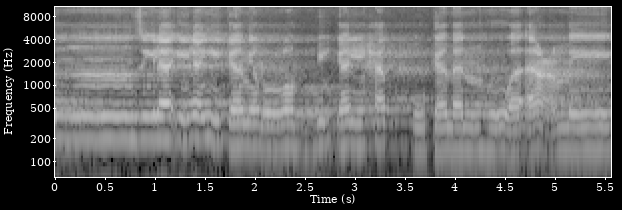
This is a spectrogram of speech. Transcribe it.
أنزل إليك من ربك الحق كمن هو أعمي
